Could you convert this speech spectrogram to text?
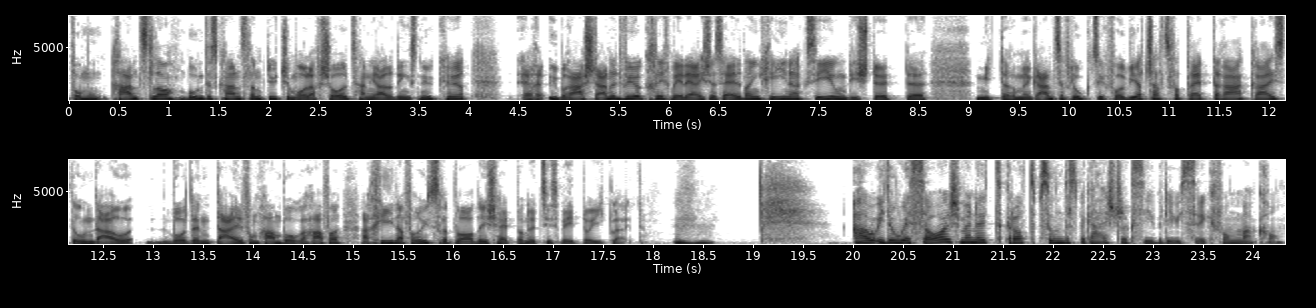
Vom Kanzler, Bundeskanzler, deutschen Olaf Scholz, habe ich allerdings nicht gehört er überrascht auch nicht wirklich, weil er ist ja selber in China und ist dort äh, mit einem ganzen Flugzeug voll Wirtschaftsvertreter angereist und auch, wo ein Teil vom Hamburger Hafen an China veräußert worden ist, hat er nicht sein Veto eingelegt. Mhm. Auch in den USA war man nicht gerade besonders begeistert über die Äußerung von Macron.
